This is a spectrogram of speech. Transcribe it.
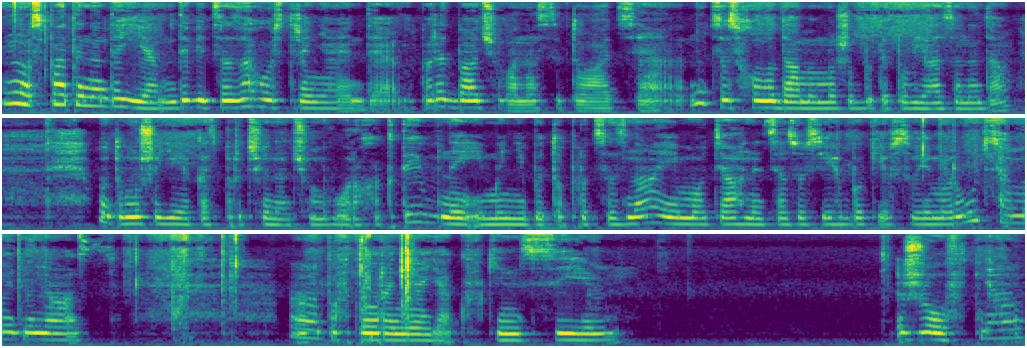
Ну, спати не дає. Дивіться, загострення йде, передбачувана ситуація. Ну, це з холодами може бути пов'язане, да? Ну, тому що є якась причина, чому ворог активний, і ми нібито про це знаємо. Тягнеться з усіх боків своїми руцями до нас. А, повторення, як в кінці жовтня.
